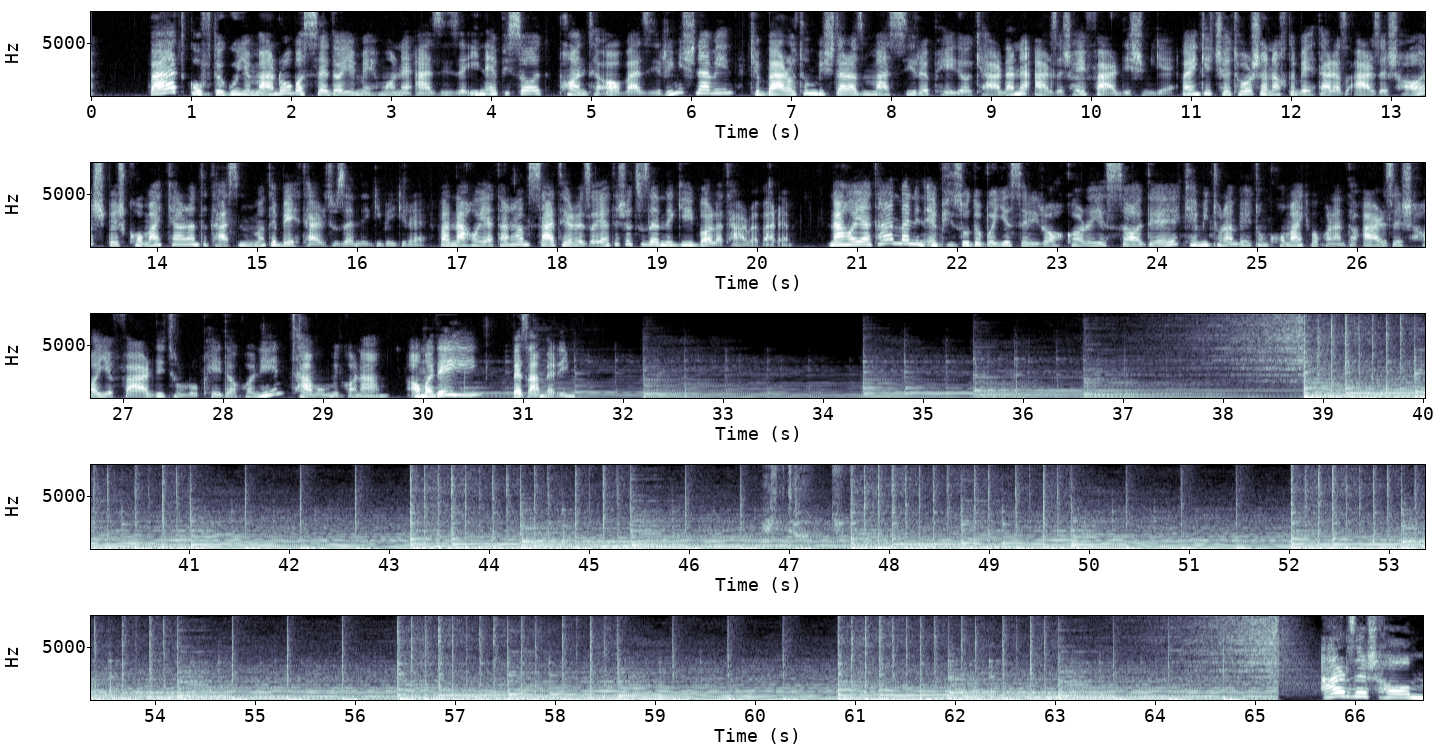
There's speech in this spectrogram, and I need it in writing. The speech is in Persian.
بعد گفتگوی من رو با صدای مهمان عزیز این اپیزود پانتا وزیری میشنوین که براتون بیشتر از مسیر پیدا کردن ارزش های فردیش میگه و اینکه چطور شناخت بهتر از ارزش هاش بهش کمک کردن تا تصمیمات بهتری تو زندگی بگیره و نهایتا هم سطح رضایتش رو تو زندگی بالاتر ببره. نهایتا من این اپیزود رو با یه سری راهکارهای ساده که می‌تونن بهتون کمک بکنن تا ارزش های فردیتون رو پیدا کنین تموم می‌کنم آماده این؟ بزن بریم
